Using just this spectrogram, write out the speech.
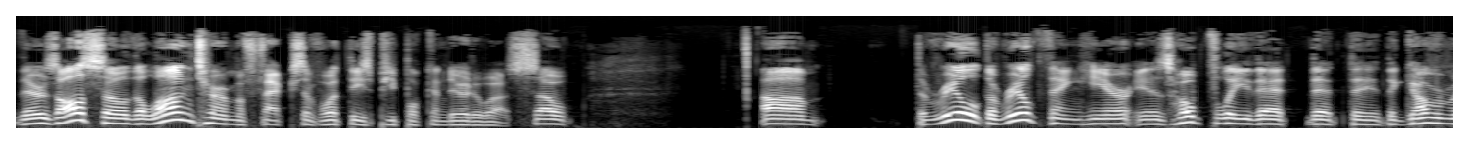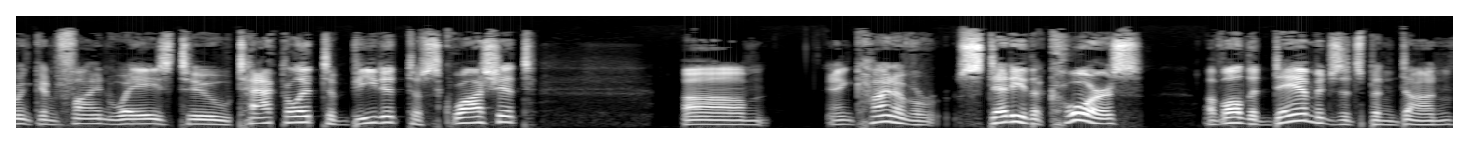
there's also the long-term effects of what these people can do to us. So um the real the real thing here is hopefully that that the the government can find ways to tackle it to beat it to squash it um, and kind of steady the course of all the damage that's been done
